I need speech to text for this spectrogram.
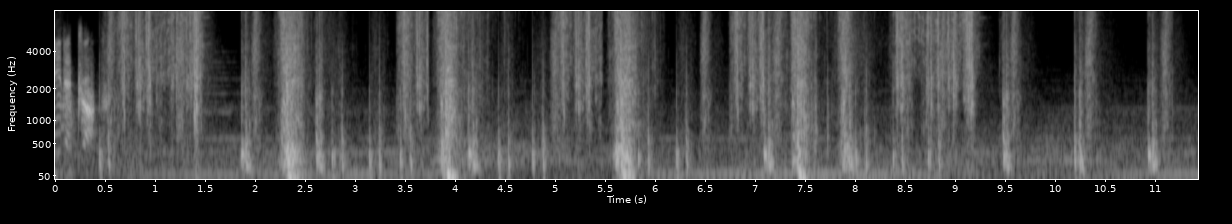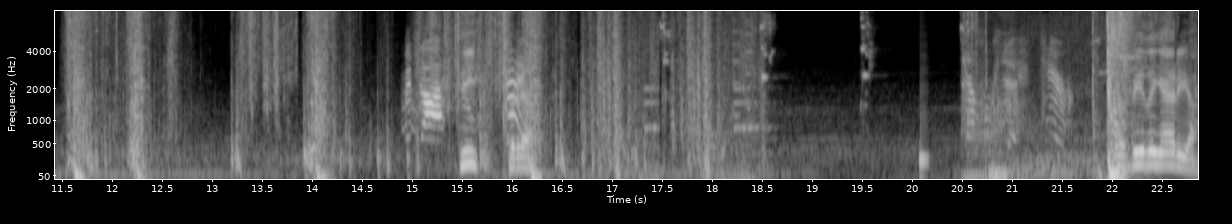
Need a drop. Deep breath. Careful here. Here. Revealing area.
